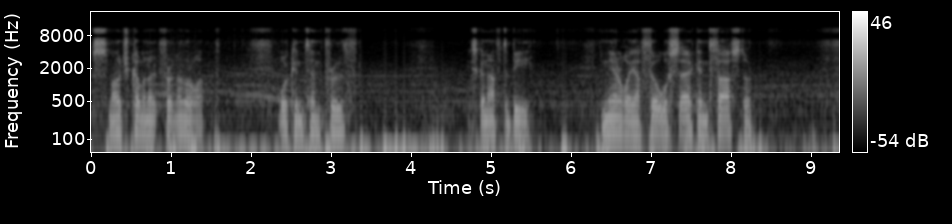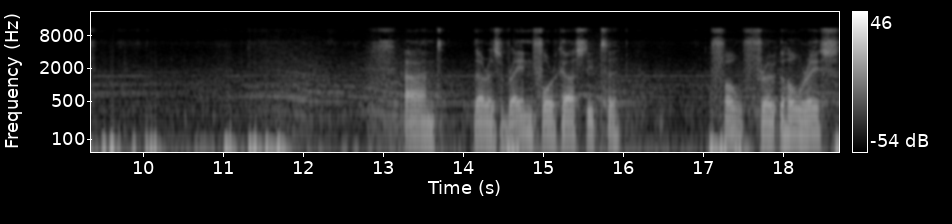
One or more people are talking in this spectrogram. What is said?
Smudge coming out for another lap looking to improve. Going to have to be nearly a full second faster. And there is rain forecasted to fall throughout the whole race.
